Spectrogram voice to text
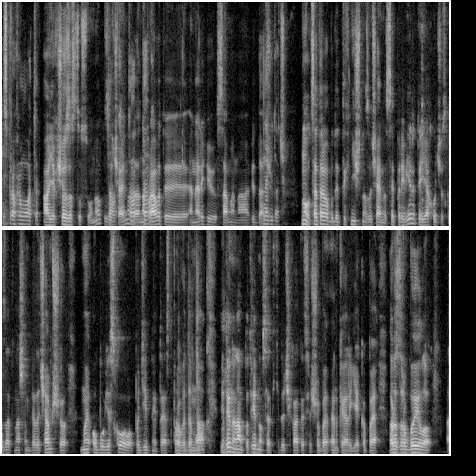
і спрограмувати А якщо застосунок, звичайно, так, да, так. направити енергію саме на віддачу. на віддачу? Ну, це треба буде технічно, звичайно, все перевірити. Я хочу сказати нашим глядачам, що ми обов'язково подібний тест проведемо. Так. Єдине, нам потрібно все-таки дочекатися, щоб НКРЄКП розробило. Е,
